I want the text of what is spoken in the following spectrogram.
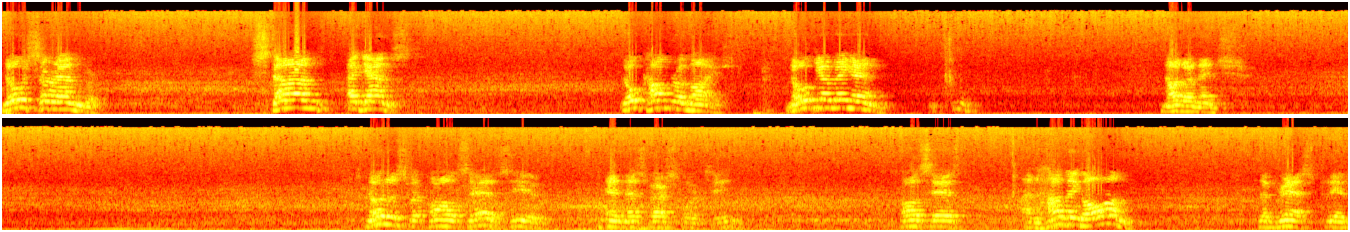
No surrender. Stand against. No compromise. No giving in. Not an inch. Notice what Paul says here in this verse 14. Paul says, and having on the breastplate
